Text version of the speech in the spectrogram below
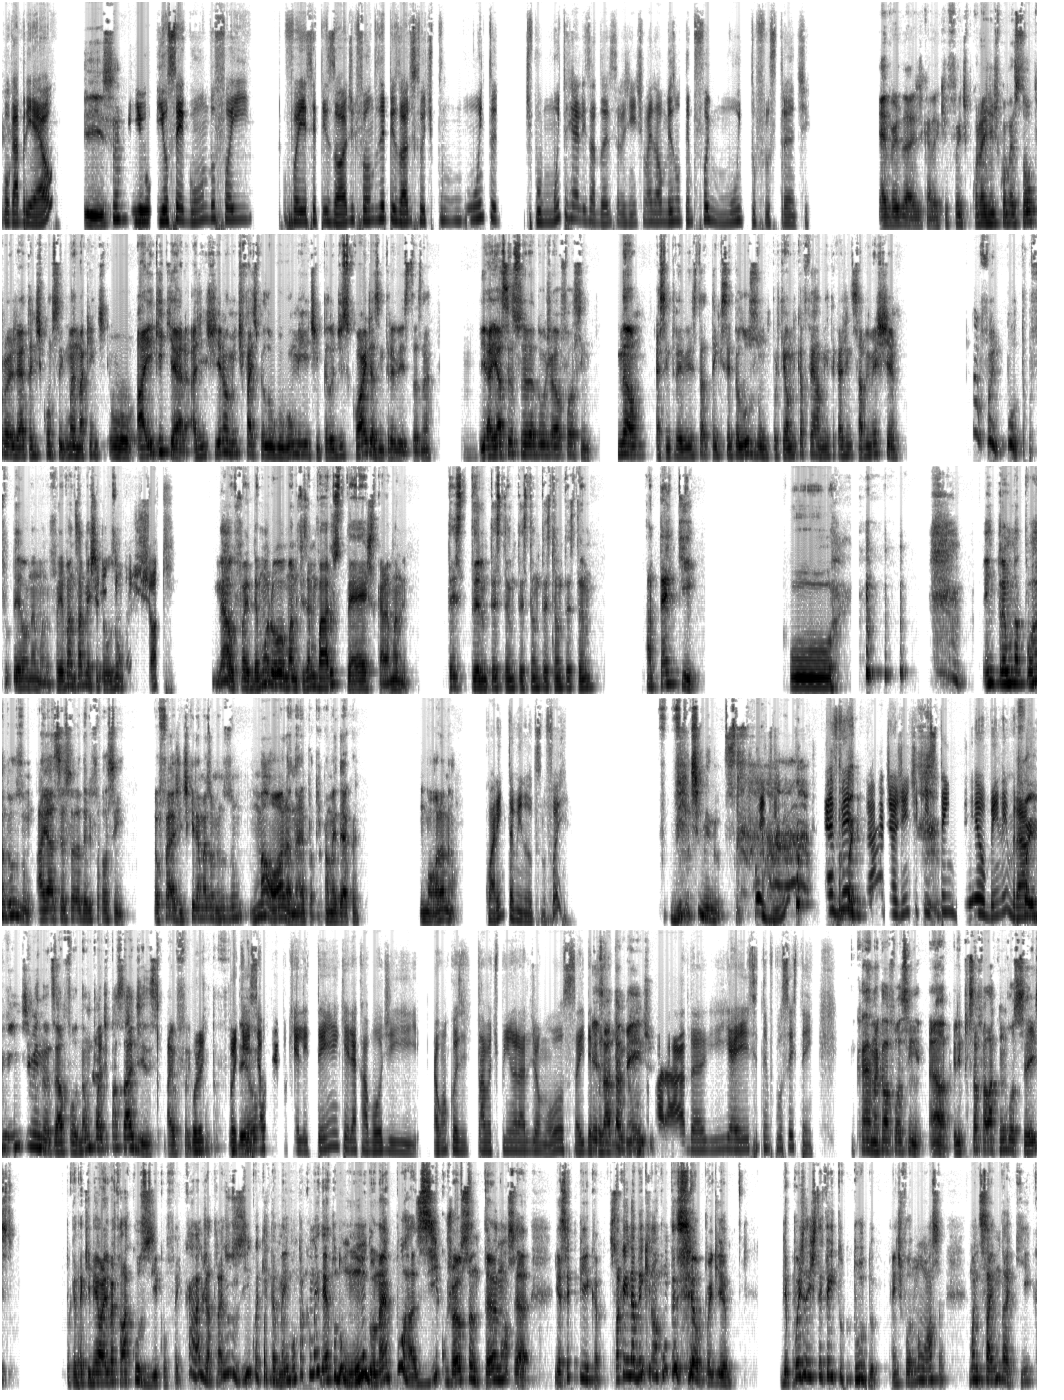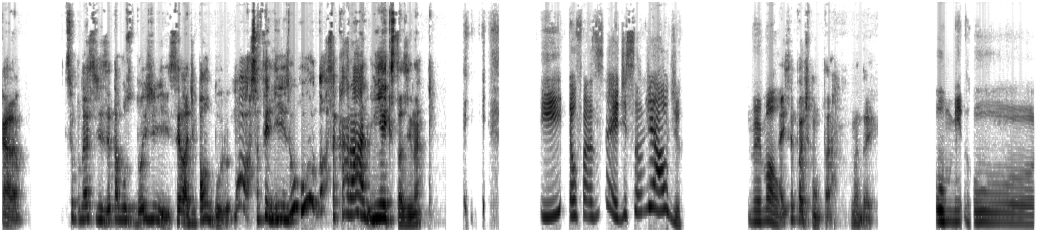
com o Gabriel. Isso. E o, e o segundo foi foi esse episódio, que foi um dos episódios que foi, tipo, muito, tipo, muito realizador pra gente, mas ao mesmo tempo foi muito frustrante. É verdade, cara. Que foi, tipo, quando a gente começou o projeto, a gente conseguiu. Mano, aqui, o, aí o que que era? A gente geralmente faz pelo Google Meeting, pelo Discord as entrevistas, né? Hum. E aí a assessora do Joel falou assim: não, essa entrevista tem que ser pelo Zoom, porque é a única ferramenta que a gente sabe mexer. Eu falei, puta, fudeu, né, mano? Foi, mano, sabe mexer pelo Zoom? Foi choque. Não, foi, demorou, mano. Fizemos vários testes, cara, mano. Testando, testando, testando, testando, testando. Até que o. Entramos na porra do Zoom. Aí a assessora dele falou assim: Eu falei, a gente queria mais ou menos um, uma hora, né, pra trocar uma ideia com ele. Uma hora não. 40 minutos, não foi? 20 minutos. Foi 20? É verdade, foi... a gente que estendeu, bem lembrado. Foi 20 minutos. Ela falou, não pode passar disso. Aí eu falei, Por, puta, fudeu. Porque esse é o tempo que ele tem, que ele acabou de. Alguma coisa tava tipo em horário de almoço, aí depois. Exatamente. Parada, e é esse tempo que vocês têm. Cara, mas ela falou assim: ela, ele precisa falar com vocês porque daqui meia hora ele vai falar com o Zico. Eu falei, caralho, já traz o Zico aqui também, vamos trocar uma ideia todo mundo, né? Porra, Zico, Joel Santana, nossa, ia ser pica. Só que ainda bem que não aconteceu, porque depois de a gente ter feito tudo, a gente falou, nossa, mano, saindo daqui, cara, se eu pudesse dizer, tava os dois de, sei lá, de pau duro. Nossa, feliz, uhul, nossa, caralho, em êxtase, né? E eu faço edição de áudio. Meu irmão. Aí você pode contar, manda aí o, o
